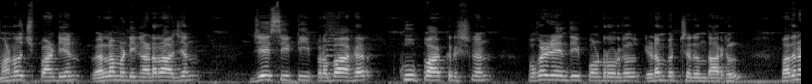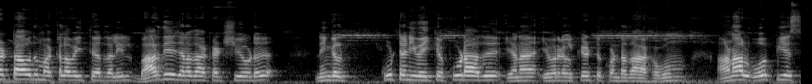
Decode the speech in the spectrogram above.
மனோஜ் பாண்டியன் வெல்லமண்டி நடராஜன் ஜேசிடி பிரபாகர் கூப்பா கிருஷ்ணன் புகழேந்தி போன்றோர்கள் இடம்பெற்றிருந்தார்கள். பதினெட்டாவது மக்களவைத் தேர்தலில் பாரதிய ஜனதா கட்சியோடு நீங்கள் கூட்டணி வைக்கக்கூடாது என இவர்கள் கேட்டுக்கொண்டதாகவும் ஆனால் ஓபிஎஸ்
